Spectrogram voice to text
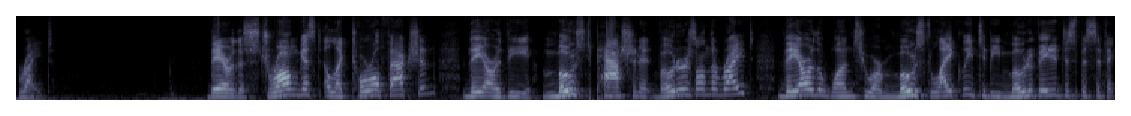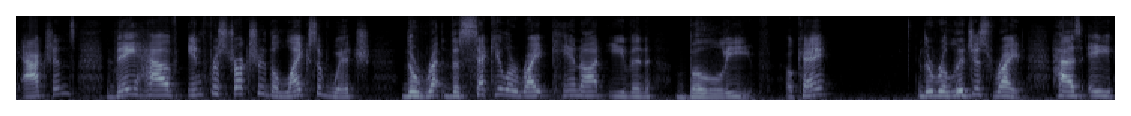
right. They are the strongest electoral faction. They are the most passionate voters on the right. They are the ones who are most likely to be motivated to specific actions. They have infrastructure the likes of which the, the secular right cannot even believe, okay? The religious right has a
